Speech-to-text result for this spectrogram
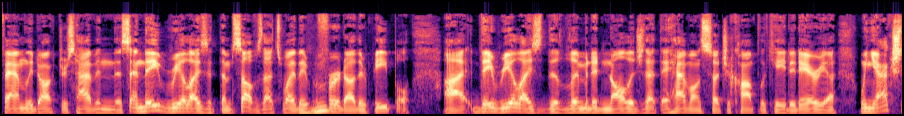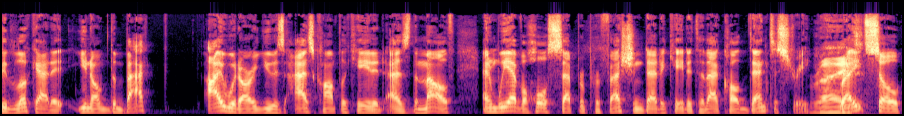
family doctors have in this, and they realize it themselves. That's why they refer to other people. Uh, they realize the limited knowledge that they have on such a complicated area. When you actually look at it, you know, the back. I would argue is as complicated as the mouth, and we have a whole separate profession dedicated to that called dentistry. Right. Right. So,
